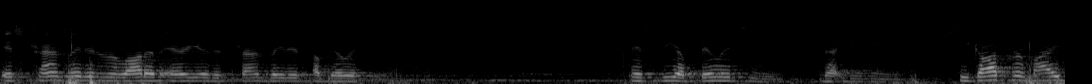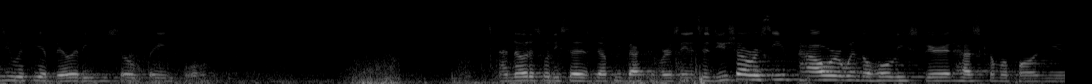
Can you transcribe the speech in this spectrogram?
it's translated in a lot of areas, it's translated ability. It's the ability that you need. See, God provides you with the ability, He's so faithful. And notice what he says, jumping back to verse 8. It says, You shall receive power when the Holy Spirit has come upon you,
